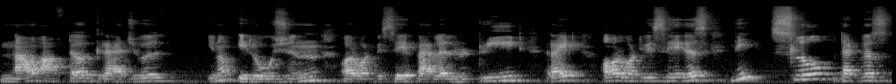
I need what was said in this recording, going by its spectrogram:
Now after gradual you know erosion or what we say parallel retreat right? Or what we say is the slope that was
